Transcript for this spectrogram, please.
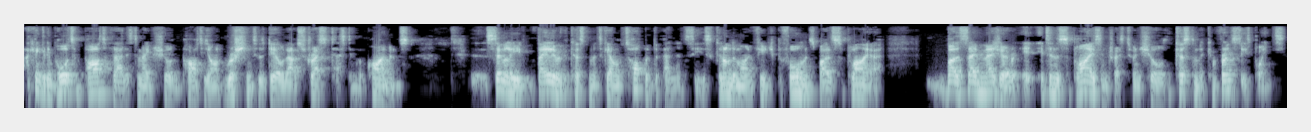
I think an important part of that is to make sure that parties aren't rushing to the deal without stress testing requirements. Similarly, failure of the customer to get on top of dependencies can undermine future performance by the supplier. By the same measure, it's in the supplier's interest to ensure the customer confronts these points,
